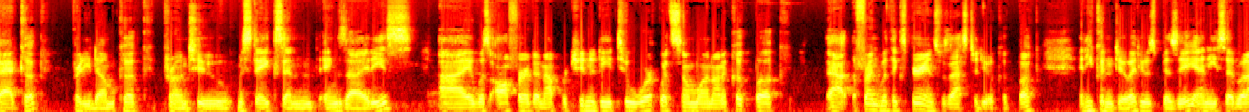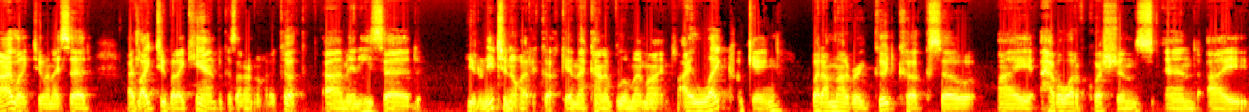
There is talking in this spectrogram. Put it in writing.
bad cook, pretty dumb cook, prone to mistakes and anxieties. I was offered an opportunity to work with someone on a cookbook. a friend with experience was asked to do a cookbook, and he couldn't do it. He was busy, and he said, "Well, I like to," and I said, "I'd like to, but I can't because I don't know how to cook." Um, and he said, "You don't need to know how to cook," and that kind of blew my mind. I like cooking, but I'm not a very good cook, so I have a lot of questions, and I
